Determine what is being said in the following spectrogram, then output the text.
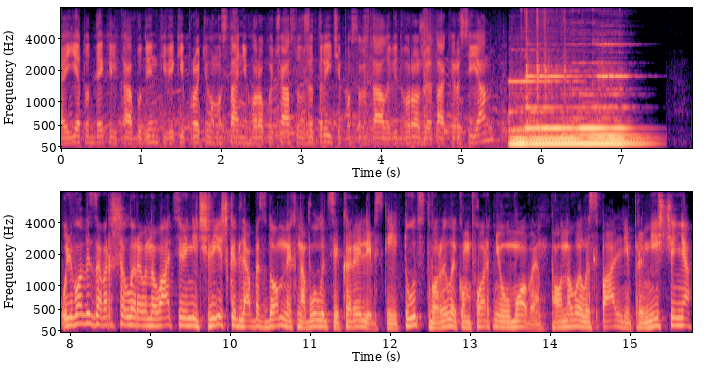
Е, Є тут декілька будинків, які протягом останнього року часу вже тричі постраждали від ворожої атаки росіян. У Львові завершили реновацію нічліжки для бездомних на вулиці Кирилівській. Тут створили комфортні умови, оновили спальні приміщення,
